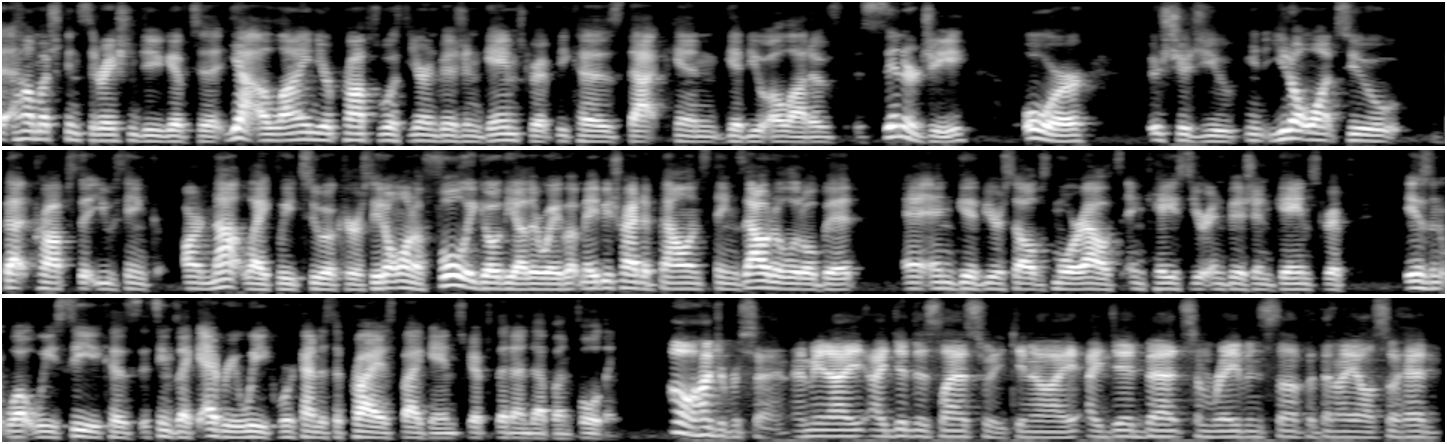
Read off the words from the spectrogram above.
uh, how much consideration do you give to yeah align your props with your envisioned game script because that can give you a lot of synergy or should you you don't want to bet props that you think are not likely to occur so you don't want to fully go the other way but maybe try to balance things out a little bit and, and give yourselves more outs in case your envisioned game script isn't what we see because it seems like every week we're kind of surprised by game scripts that end up unfolding. Oh, 100%. I mean, I, I did this last week. You know, I, I did bet some Raven stuff, but then I also had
